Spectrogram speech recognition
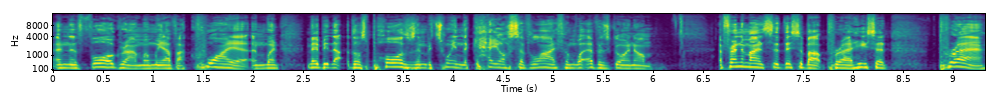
and in the foreground when we have our quiet and when maybe that, those pauses in between the chaos of life and whatever's going on. A friend of mine said this about prayer. He said, Prayer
